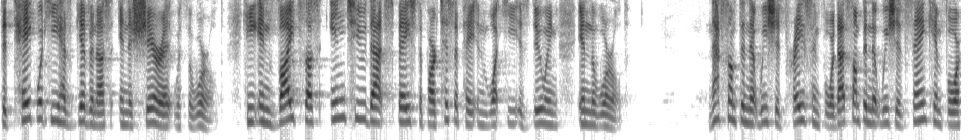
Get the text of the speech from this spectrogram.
to take what he has given us and to share it with the world. He invites us into that space to participate in what he is doing in the world. And that's something that we should praise him for. That's something that we should thank him for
